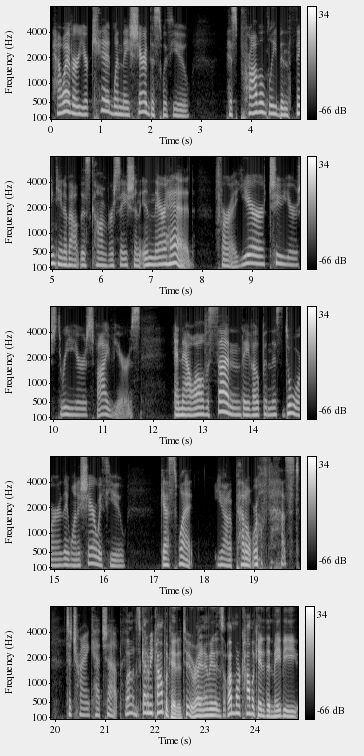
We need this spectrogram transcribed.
However, your kid, when they shared this with you, has probably been thinking about this conversation in their head for a year, two years, three years, five years. And now all of a sudden they've opened this door they want to share with you. Guess what? You got to pedal real fast to try and catch up. Well, it's got to be complicated too, right? I mean, it's a lot more complicated than maybe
